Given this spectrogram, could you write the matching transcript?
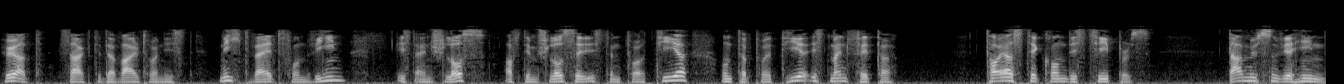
Hört, sagte der Waldhornist, nicht weit von Wien ist ein Schloss, auf dem Schlosse ist ein Portier, und der Portier ist mein Vetter. Teuerste Kondiscipels, da müssen wir hin,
